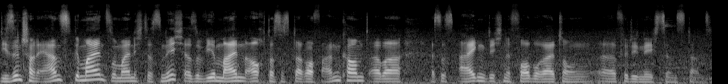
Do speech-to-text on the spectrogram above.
die sind schon ernst gemeint, so meine ich das nicht. Also wir meinen auch, dass es darauf ankommt, aber es ist eigentlich eine Vorbereitung äh, für die nächste Instanz.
